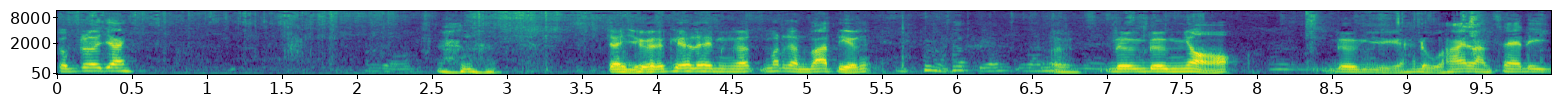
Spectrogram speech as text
Cầm trưa cho anh. chạy dưới kia lên ngất mất gần 3 tiếng. Ừ, đường đường nhỏ. Đường gì cả, đủ hai làn xe đi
